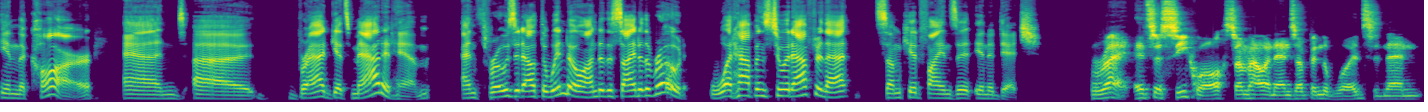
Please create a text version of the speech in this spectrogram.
in the car and uh, Brad gets mad at him and throws it out the window onto the side of the road. What happens to it after that? Some kid finds it in a ditch. Right. It's a sequel. Somehow it ends up in the woods. And then,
